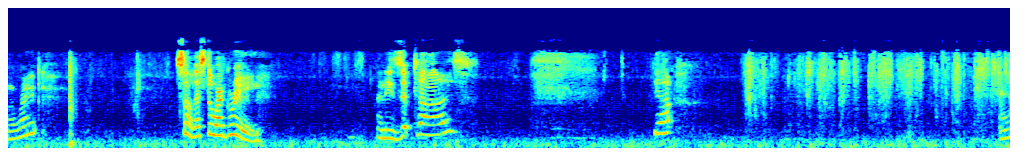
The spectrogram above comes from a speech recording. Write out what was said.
Alright. So let's do our green. I need zip ties. Yep. And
